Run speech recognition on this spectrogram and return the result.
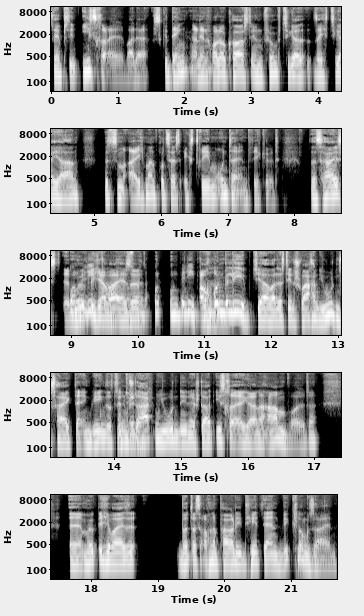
Selbst in Israel war das Gedenken an den Holocaust in den 50er, 60er Jahren bis zum Eichmann-Prozess extrem unterentwickelt. Das heißt, äh, Unbeliebt möglicherweise. Auch, unbeliebt. Auch unbeliebt, ja, weil es den schwachen Juden zeigte, im Gegensatz zu dem starken Juden, den der Staat Israel gerne haben wollte. Äh, möglicherweise wird das auch eine Parallelität der Entwicklung sein,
